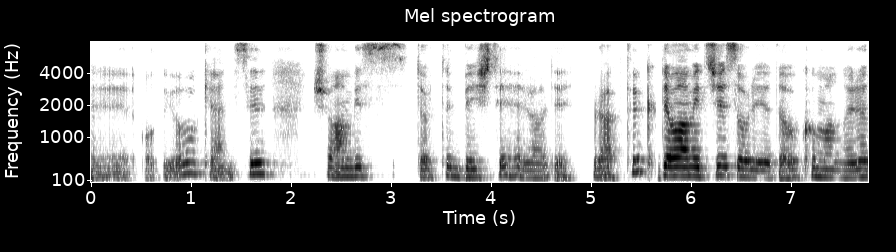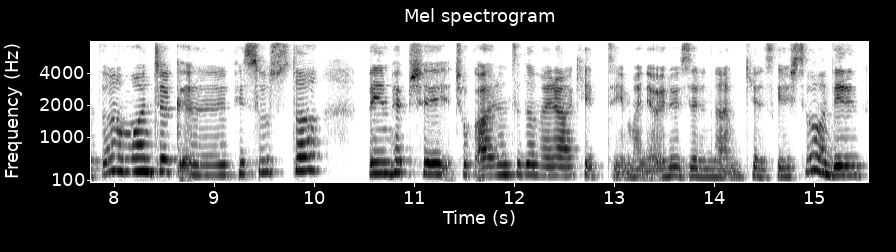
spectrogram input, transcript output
e, oluyor kendisi. Şu an biz 4'te 5'te herhalde bıraktık. Devam edeceğiz oraya da okumalara da ama ancak e, Füsus'ta benim hep şey çok ayrıntıda merak ettiğim hani öyle üzerinden bir kez geçtim ama derin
